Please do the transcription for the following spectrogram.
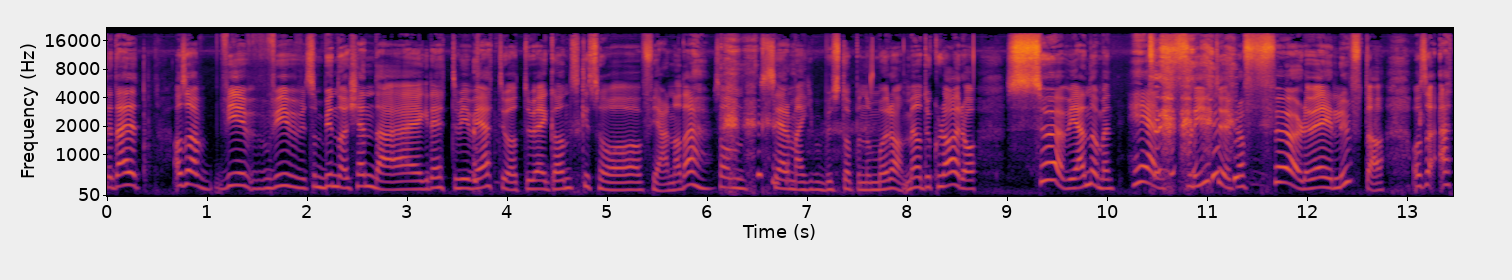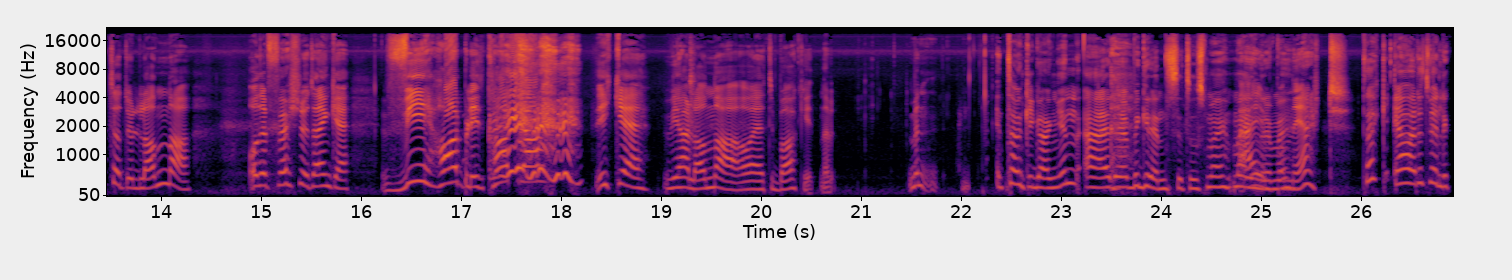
det der Altså, vi, vi, som begynner å kjenne deg greit, vi vet jo at du er ganske så fjern av det. Sånn ser meg ikke på busstoppen om morgenen. Men at du klarer å søve gjennom en hel flytur fra før du er i lufta, og så etter at du lander og det første du tenker 'Vi har blitt kapra!' Ikke 'Vi har landa og er tilbake hit'. Men Tankegangen er begrenset hos meg. jeg er imponert. Takk. Jeg har veldig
